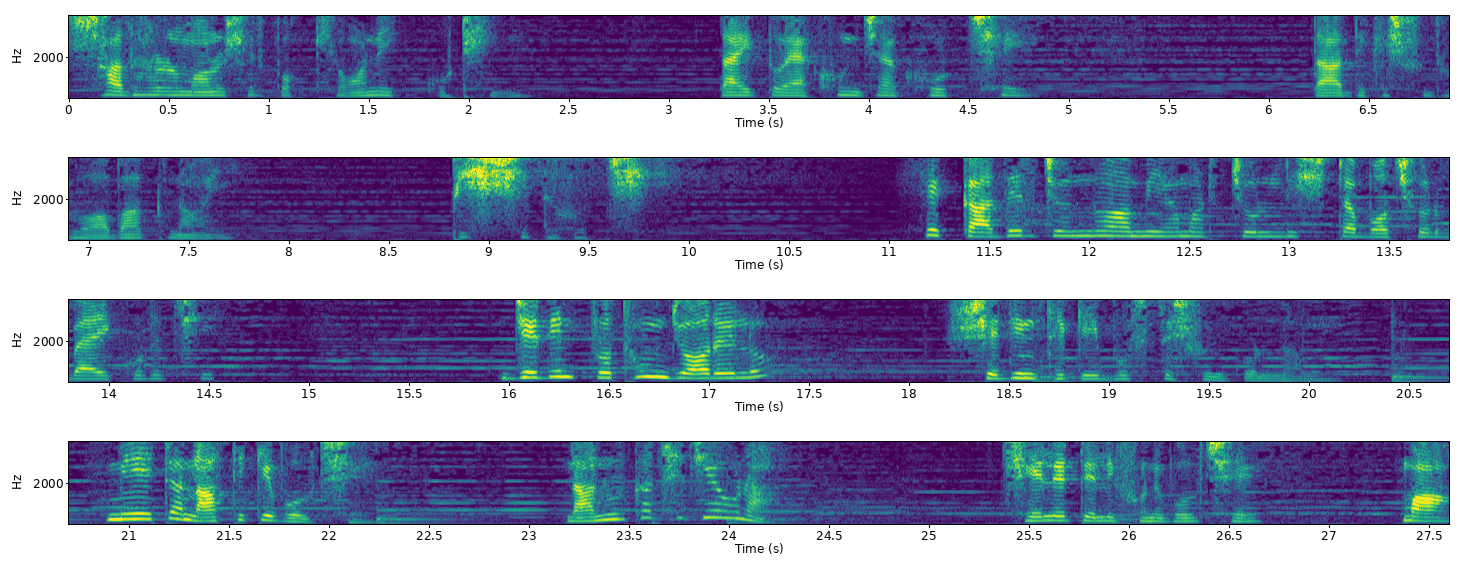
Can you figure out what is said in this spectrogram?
সাধারণ মানুষের পক্ষে অনেক কঠিন। তাই তো এখন যা ঘটছে, তা দেখে শুধু অবাক নয়, বিস্মিত হচ্ছি। হে, কাদের জন্য আমি আমার চল্লিশটা বছর ব্যয় করেছি? যেদিন প্রথম জ্বর এলো, সেদিন থেকেই বুঝতে শুরু করলাম। মেয়েটা নাতিকে বলছে, নানুর কাছে যেও না। ছেলে টেলিফোনে বলছে, মা,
